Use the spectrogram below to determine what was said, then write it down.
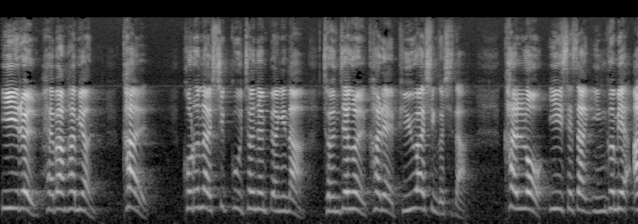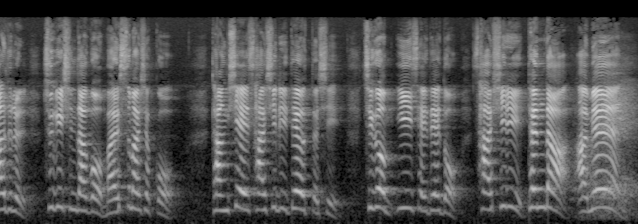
이 일을 해방하면 칼, 코로나19 전염병이나 전쟁을 칼에 비유하신 것이다. 칼로 이 세상 임금의 아들을 죽이신다고 말씀하셨고 당시의 사실이 되었듯이 지금 이 세대도 사실이 된다. 아멘.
